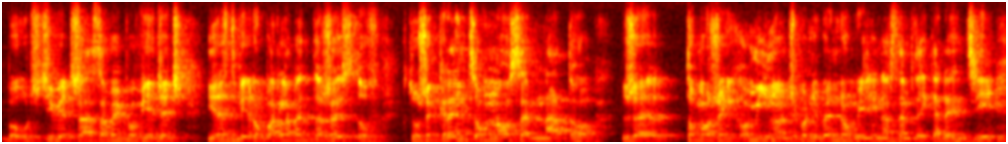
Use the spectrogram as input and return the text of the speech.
bo uczciwie trzeba sobie powiedzieć, jest wielu parlamentarzystów, którzy kręcą nosem na to, że to może ich ominąć, bo nie będą mieli następnej kadencji,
